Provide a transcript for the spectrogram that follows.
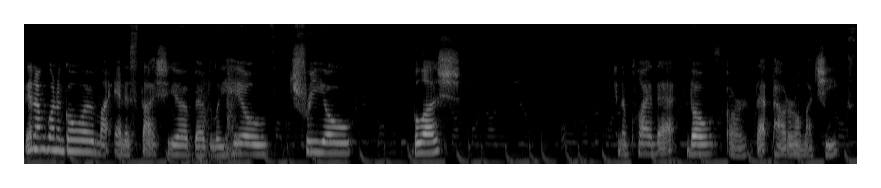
Then I'm going to go in my Anastasia Beverly Hills Trio Blush and apply that, those, or that powder on my cheeks.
